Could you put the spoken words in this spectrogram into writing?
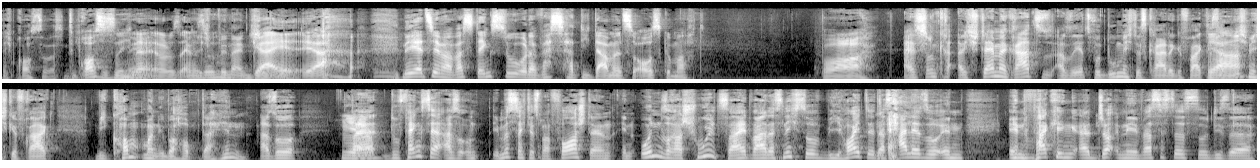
Ich brauch sowas nicht. Du brauchst es nicht, Nee. ne? Aber Das ist einfach Ich so bin ein geil, ja. Nee, erzähl mal, was denkst du oder was hat die damals so ausgemacht? Boah, also schon, ich stelle mir gerade, so, also jetzt, wo du mich das gerade gefragt hast, Ja. habe ich mich gefragt, wie kommt man überhaupt dahin? Also, Ja. weil du fängst ja, also, und ihr müsst euch das mal vorstellen, in unserer Schulzeit war das nicht so wie heute, dass alle so in, in fucking, äh, jo nee, was ist das, so diese,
